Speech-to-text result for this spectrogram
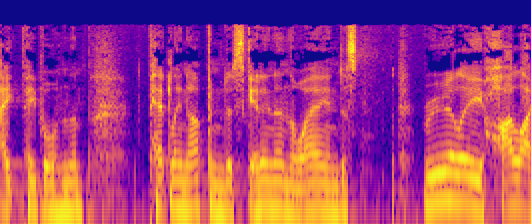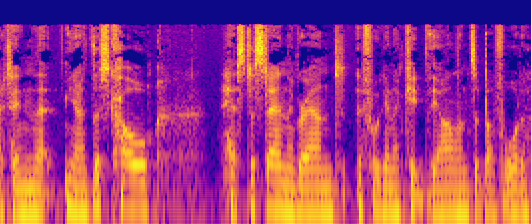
eight people in them paddling up and just getting in the way and just really highlighting that you know this coal has to stay in the ground if we're going to keep the islands above water.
